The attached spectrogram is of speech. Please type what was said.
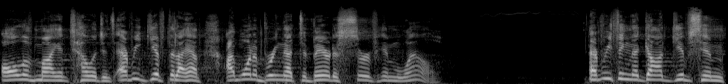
all of my intelligence, every gift that I have, I want to bring that to bear to serve him well. Everything that God gives him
